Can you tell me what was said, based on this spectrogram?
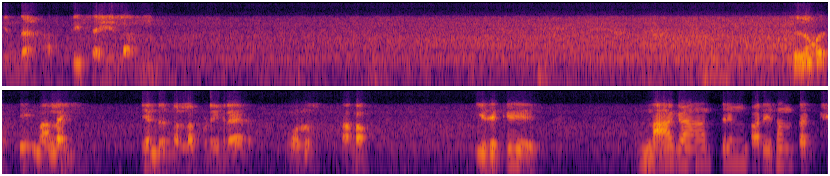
இந்த அஸ்திசைலம். திருவத்தி மலை என்று சொல்லப்படுகிற ஒரு ஸ்தலம். இதுக்கு நாகாத்ரிம் பரிசந்தக்ஷ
